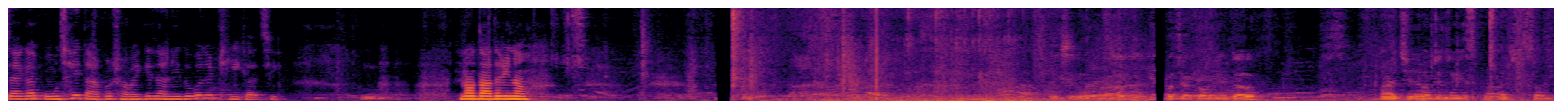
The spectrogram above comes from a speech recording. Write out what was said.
জায়গায় পৌঁছাই তারপর সবাইকে জানিয়ে দেবো যে ঠিক আছি নাও তাড়াতাড়ি নাও jest. আজ সরি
